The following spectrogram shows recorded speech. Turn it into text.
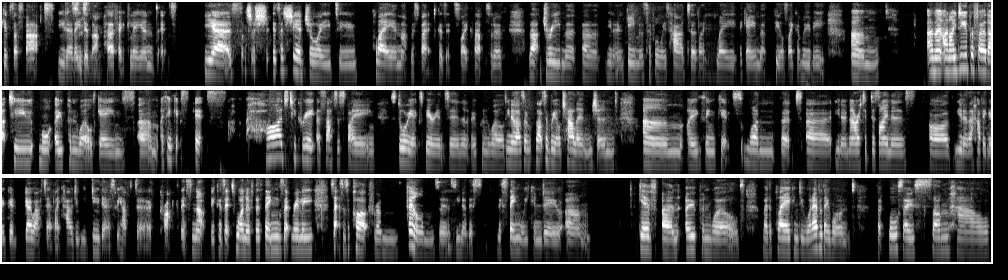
gives us that. You know, they did that perfectly, and it's yeah, it's such a sh- it's a sheer joy to play in that respect because it's like that sort of that dream that uh, you know gamers have always had to like play a game that feels like a movie. Um, and then, and I do prefer that to more open world games. Um, I think it's it's hard to create a satisfying story experience in an open world. You know, that's a that's a real challenge, and um, I think it's one that uh, you know narrative designers are you know they're having a good go at it. Like, how do we do this? We have to crack this nut because it's one of the things that really sets us apart from films. Is you know this this thing we can do. Um, give an open world where the player can do whatever they want, but also somehow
